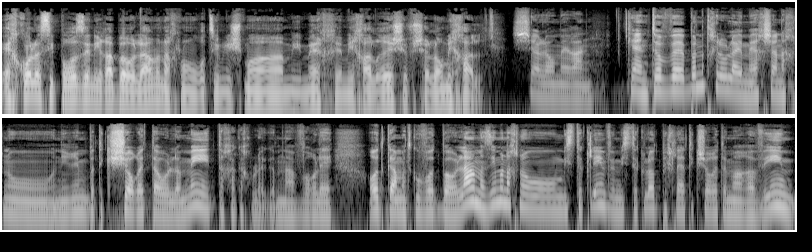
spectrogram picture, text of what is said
איך כל הסיפור הזה נראה בעולם? אנחנו רוצים לשמוע ממך, מיכל רשף. שלום, מיכל. שלום, ערן. כן, טוב, בוא נתחיל אולי מאיך שאנחנו נראים בתקשורת העולמית, אחר כך אולי גם נעבור לעוד כמה תגובות בעולם. אז אם אנחנו מסתכלים ומסתכלות בכלי התקשורת המערביים,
